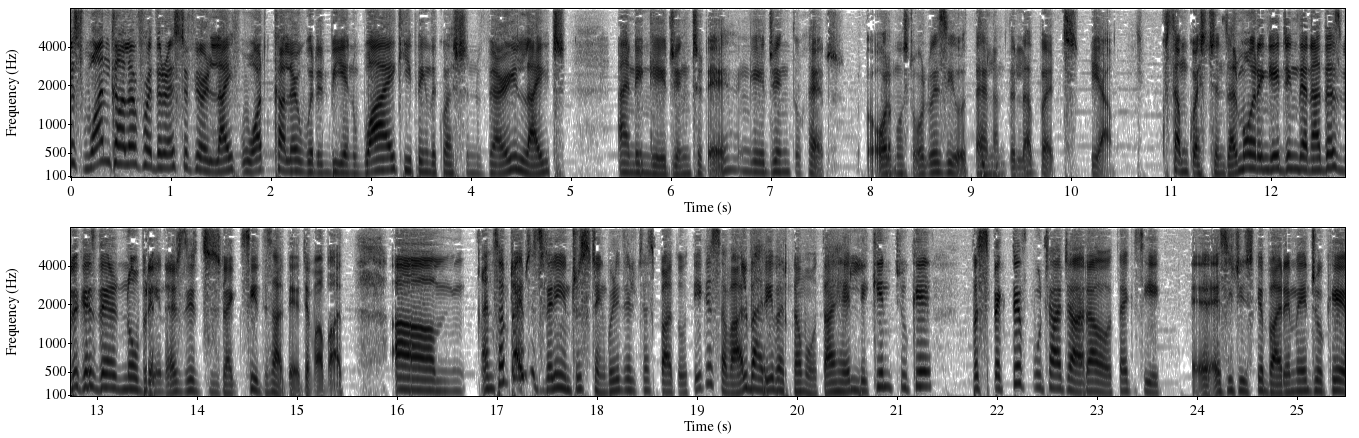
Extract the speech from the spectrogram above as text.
just one colour for the rest of your life what colour would it be and why keeping the question very light and engaging today engaging तो खैर ऑलमोस्ट ऑलवेज ही होता है, अलहमदुल्ला बट या some questions are more engaging than others because they're no brainers. It's just like सीधे साधे जवाबात um, and sometimes it's very interesting बड़ी दिलचस्प बात होती है कि सवाल भारी भरकम होता है लेकिन चूँकि पर्सपेक्टिव पूछा जा रहा होता है किसी एक ऐसी चीज़ के बारे में जो कि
